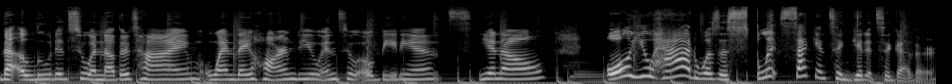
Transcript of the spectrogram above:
that alluded to another time when they harmed you into obedience, you know? All you had was a split second to get it together,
